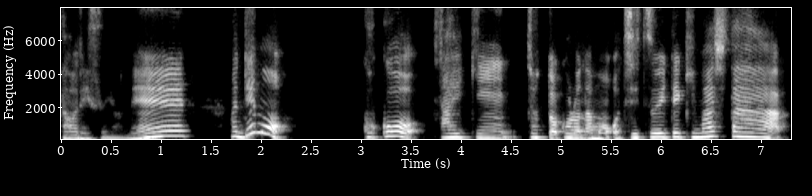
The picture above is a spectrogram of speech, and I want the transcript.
そうですよね。まあでも、ここ最近ちょっとコロナも落ち着いてきました。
